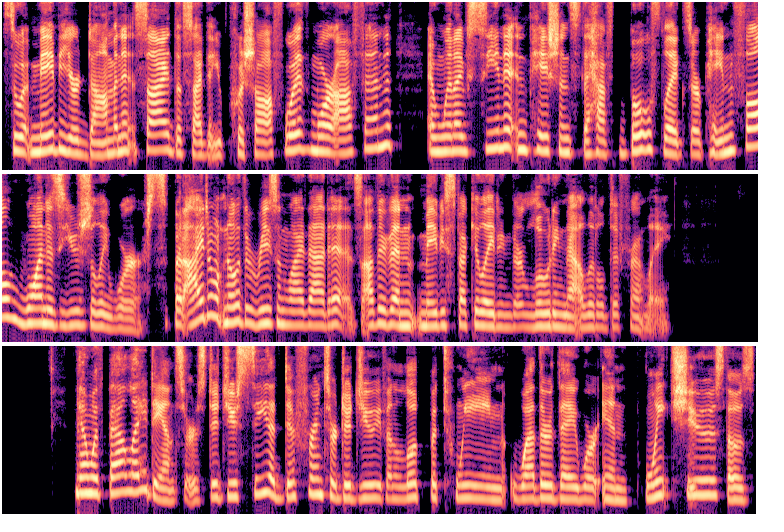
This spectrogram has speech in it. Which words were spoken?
So it may be your dominant side, the side that you push off with more often. And when I've seen it in patients that have both legs are painful, one is usually worse. But I don't know the reason why that is, other than maybe speculating they're loading that a little differently. Now, with ballet dancers, did you see a difference or did you even look between whether they were in pointe shoes, those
